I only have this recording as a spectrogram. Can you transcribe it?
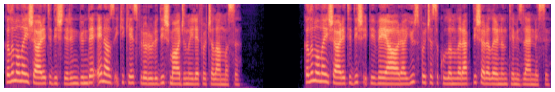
Kalın ona işareti dişlerin günde en az iki kez florürlü diş macunu ile fırçalanması. Kalın ona işareti diş ipi veya ara yüz fırçası kullanılarak diş aralarının temizlenmesi.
